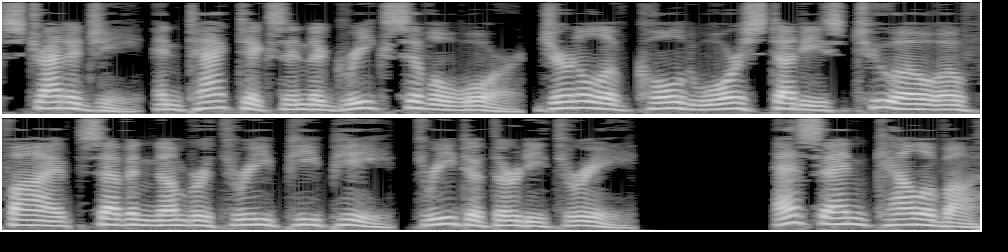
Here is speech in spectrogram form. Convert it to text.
Strategy, and Tactics in the Greek Civil War, Journal of Cold War Studies 2005 7 No. 3 pp. 3–33. S. N. Kalyvas,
